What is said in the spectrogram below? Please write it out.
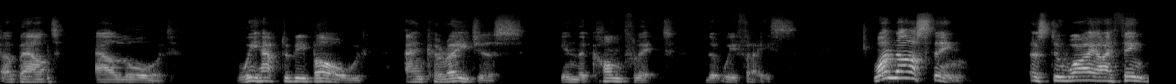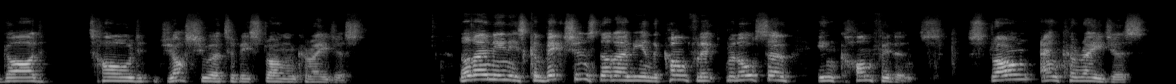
about our Lord. We have to be bold and courageous in the conflict that we face. One last thing as to why I think God told Joshua to be strong and courageous. Not only in his convictions, not only in the conflict, but also in confidence. Strong and courageous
